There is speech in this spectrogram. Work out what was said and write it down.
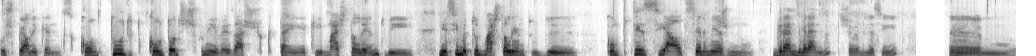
os Pelicans, com tudo, com todos disponíveis, acho que têm aqui mais talento e, e acima de tudo, mais talento de, com potencial de ser mesmo grande, grande, chamamos-lhe assim. Um,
